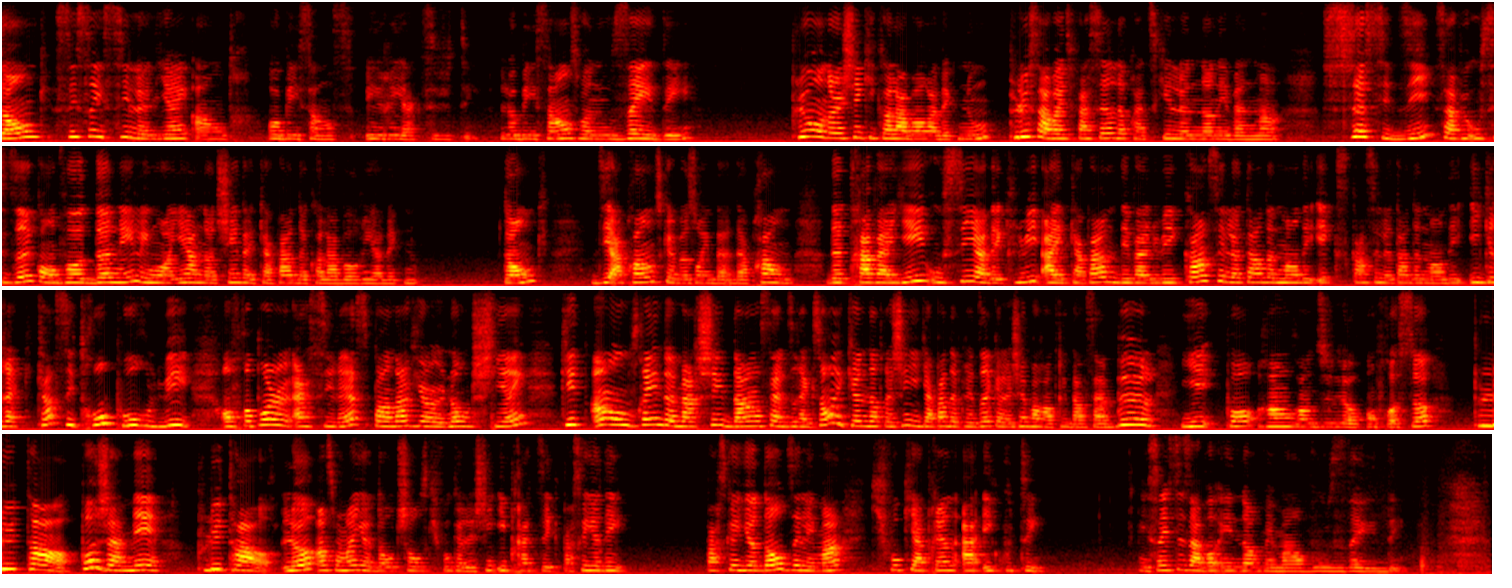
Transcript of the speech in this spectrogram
Donc, c'est ça ici le lien entre obéissance et réactivité. L'obéissance va nous aider plus on a un chien qui collabore avec nous, plus ça va être facile de pratiquer le non-événement. Ceci dit, ça veut aussi dire qu'on va donner les moyens à notre chien d'être capable de collaborer avec nous. Donc, d'y apprendre ce qu'il a besoin d'apprendre, de travailler aussi avec lui à être capable d'évaluer quand c'est le temps de demander X, quand c'est le temps de demander Y, quand c'est trop pour lui. On fera pas un assirès pendant qu'il y a un autre chien qui est en train de marcher dans sa direction et que notre chien est capable de prédire que le chien va rentrer dans sa bulle, il n'est pas rendu là. On fera ça plus tard, pas jamais, plus tard. Là, en ce moment, il y a d'autres choses qu'il faut que le chien y pratique parce qu'il y a des parce qu'il y a d'autres éléments qu'il faut qu'il apprenne à écouter. Et ça ici, ça va énormément vous aider.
